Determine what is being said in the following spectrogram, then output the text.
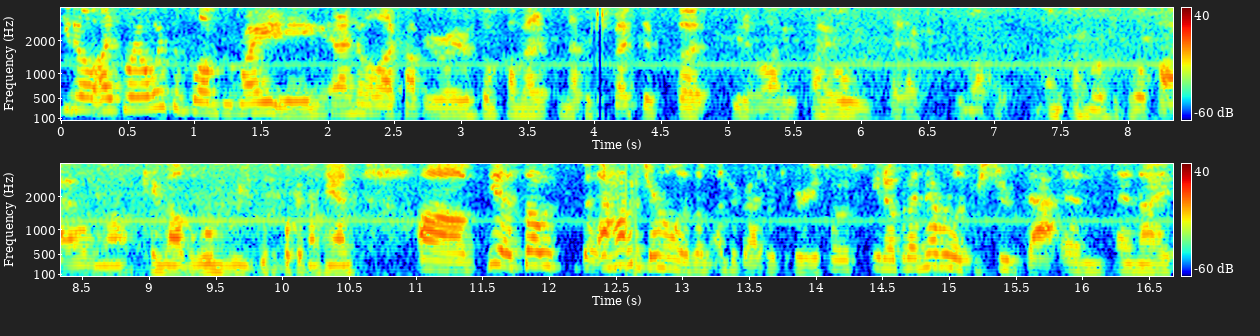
you know, I so I always have loved writing, and I know a lot of copywriters don't come at it from that perspective, but you know, I, I always say I you know I'm, I'm a bibliophile and I came out of the womb with a book in my hand. Um, yeah, so I, was, I have a journalism undergraduate degree, so was, you know, but I never really pursued that, and and I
